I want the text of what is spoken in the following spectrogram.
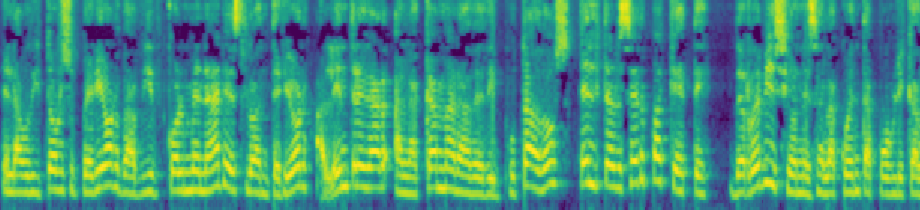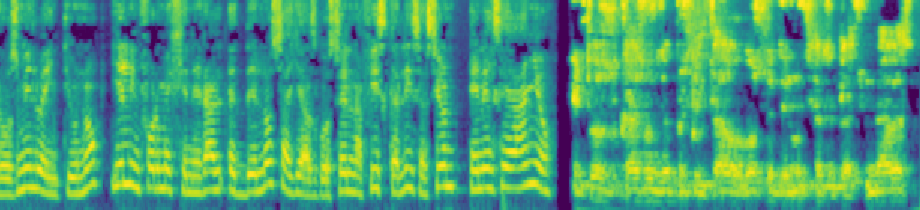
el auditor superior David Colmenares lo anterior al entregar a la Cámara de Diputados el tercer paquete de revisiones a la cuenta pública 2021 y el informe general de los hallazgos en la fiscalización en ese año. En todos los casos he presentado 12 denuncias relacionadas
